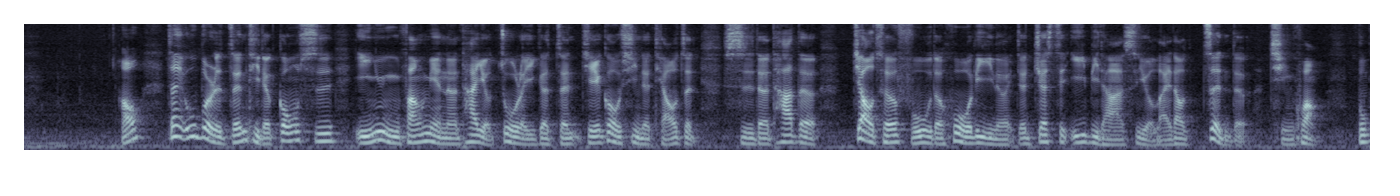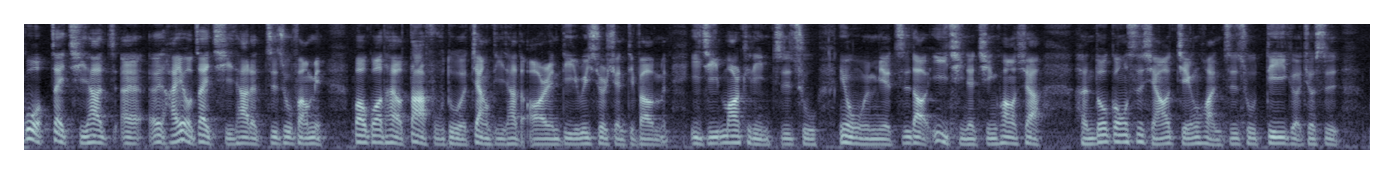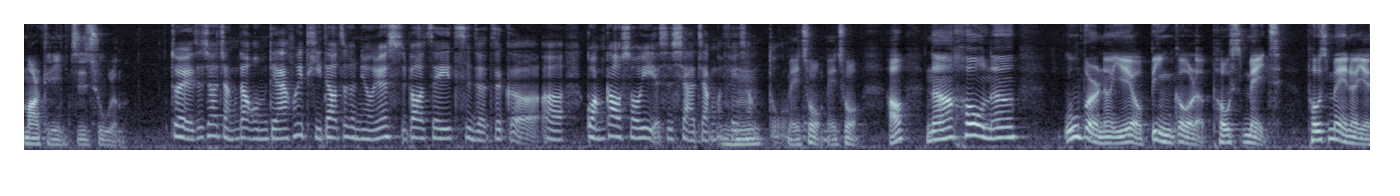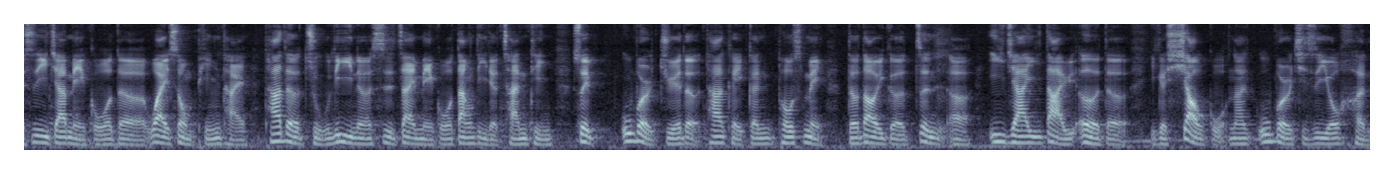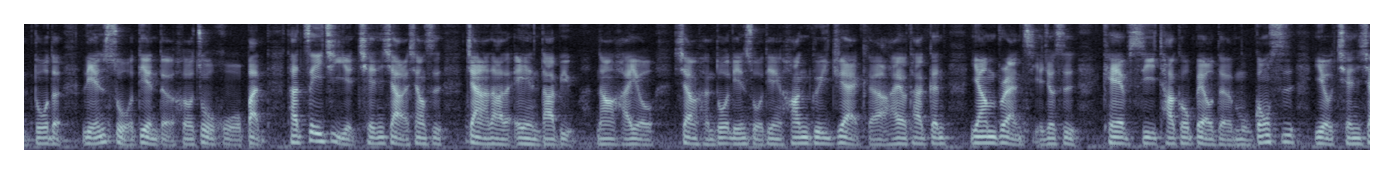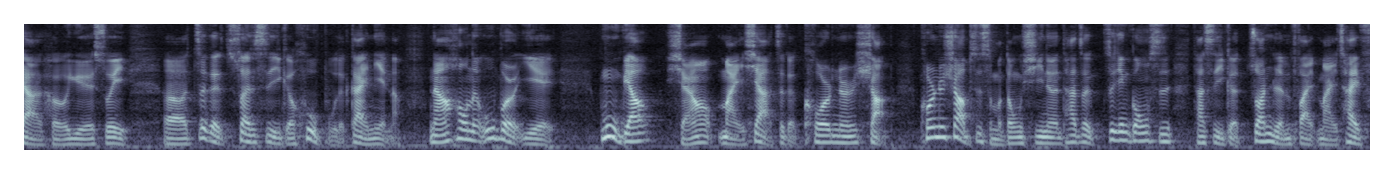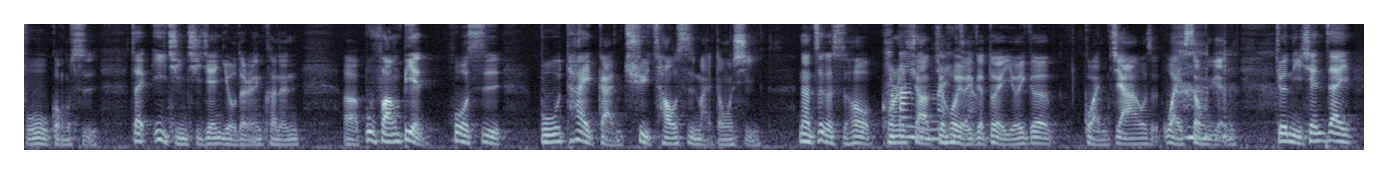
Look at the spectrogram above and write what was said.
好，在 Uber 的整体的公司营运方面呢，它有做了一个整结构性的调整，使得它的轿车服务的获利呢，就 Adjusted EBITDA 是有来到正的情况。不过，在其他呃呃，还有在其他的支出方面，包括它有大幅度的降低它的 R&D (Research and Development) 以及 Marketing 支出，因为我们也知道疫情的情况下，很多公司想要减缓支出，第一个就是 Marketing 支出了嘛。对，这就要讲到我们等下会提到这个《纽约时报》这一次的这个呃广告收益也是下降了非常多。嗯、没错，没错。好，然后呢，Uber 呢也有并购了 Postmate。Postmate 呢，也是一家美国的外送平台，它的主力呢是在美国当地的餐厅，所以 Uber 觉得它可以跟 Postmate 得到一个正呃一加一大于二的一个效果。那 Uber 其实有很多的连锁店的合作伙伴，它这一季也签下了像是加拿大的 ANW，然后还有像很多连锁店 Hungry Jack 啊，还有它跟 Young Brands，也就是 KFC、Taco Bell 的母公司也有签下合约，所以。呃，这个算是一个互补的概念了。然后呢，Uber 也目标想要买下这个 Corner Shop。Corner Shop 是什么东西呢？它这这间公司，它是一个专人买买菜服务公司。在疫情期间，有的人可能呃不方便，或是不太敢去超市买东西。那这个时候，Corner Shop 就会有一个对，有一个管家或者外送员，就你现在。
